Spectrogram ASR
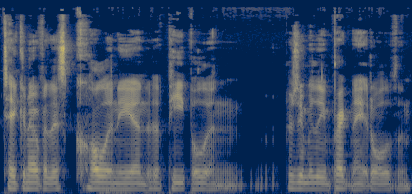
taken over this colony and the people and presumably impregnated all of them.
